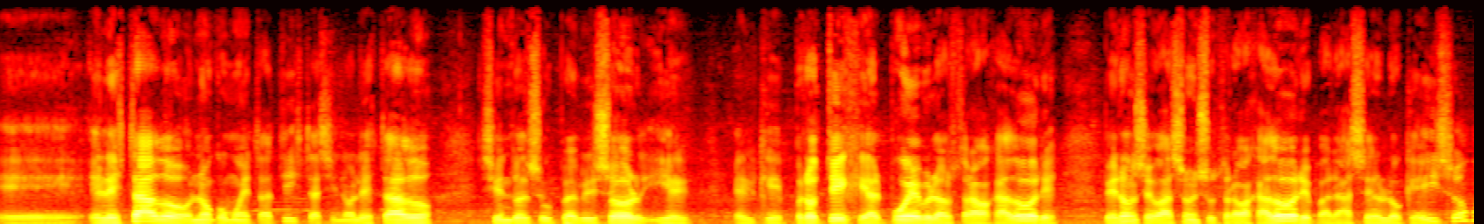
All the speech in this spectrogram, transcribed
eh, el Estado no como estatista, sino el Estado siendo el supervisor y el, que protege al pueblo, a los trabajadores. Perón se basó en sus trabajadores para hacer lo que hizo.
